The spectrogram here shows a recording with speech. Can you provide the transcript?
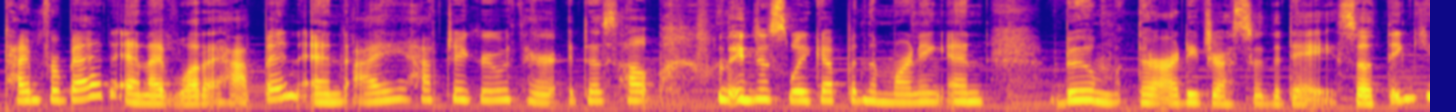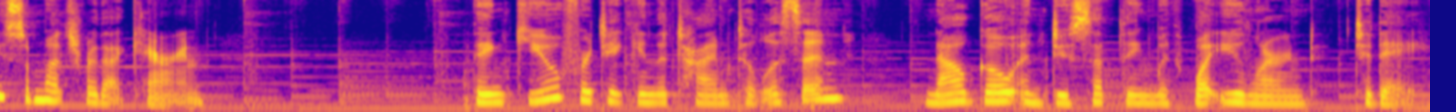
time for bed, and I've let it happen. And I have to agree with her. It does help when they just wake up in the morning and boom, they're already dressed for the day. So thank you so much for that, Karen. Thank you for taking the time to listen. Now go and do something with what you learned today.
